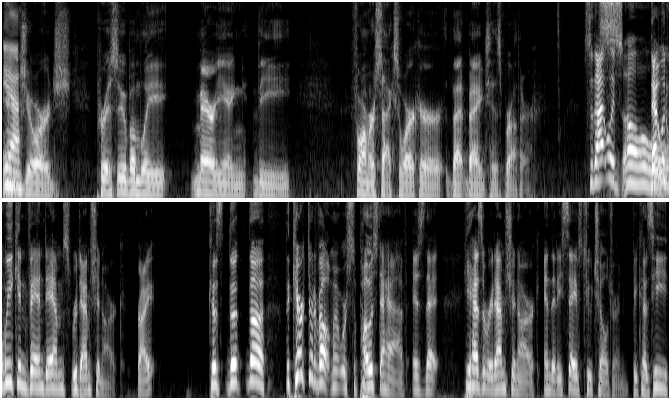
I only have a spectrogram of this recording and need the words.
and Yeah. George presumably marrying the former sex worker that begged his brother. So that would so that would weaken Van Damme's redemption arc, right? Because the the the character development we're supposed to have is that he has a redemption arc and that he saves two children because he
